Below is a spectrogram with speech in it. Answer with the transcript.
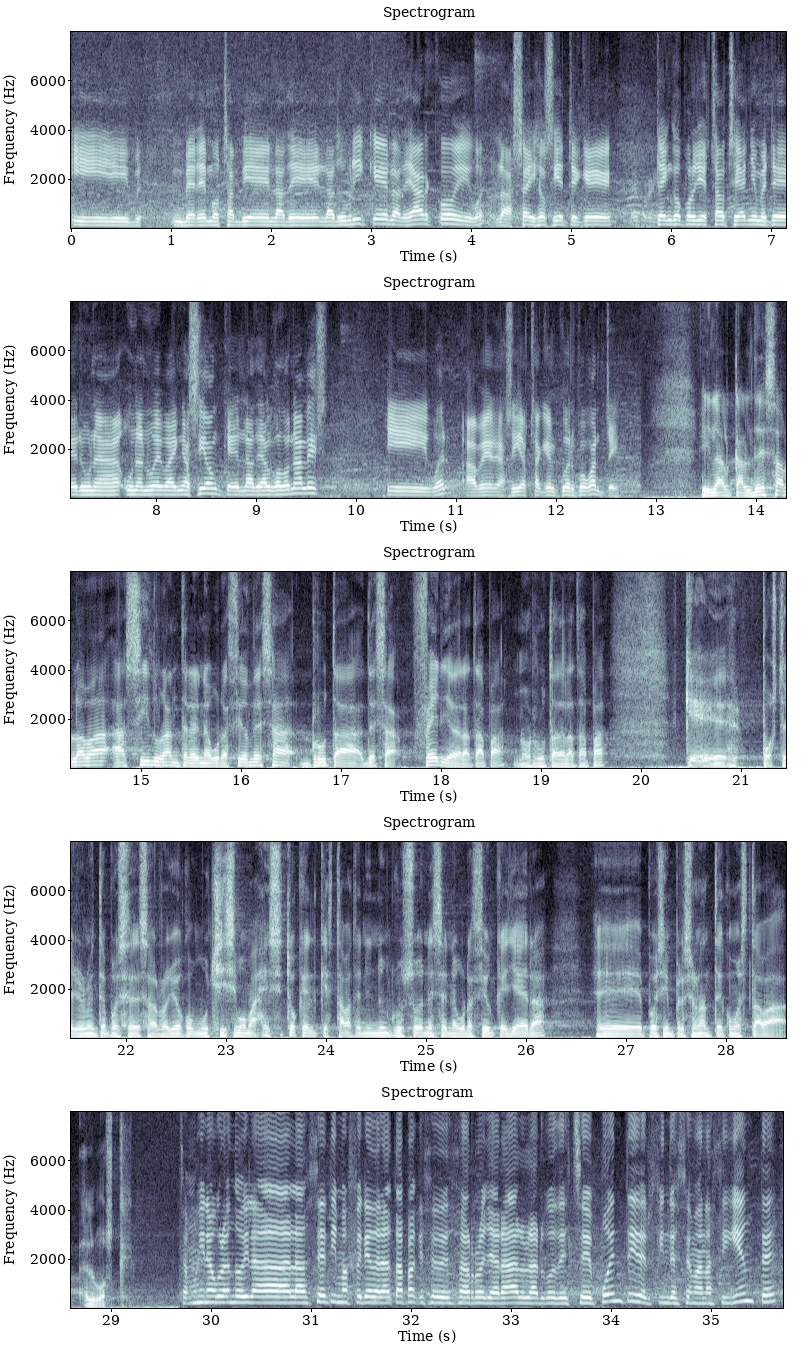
y veremos también la de la de Ubrique, la de Arco y bueno, las seis o siete que tengo proyectado este año meter una, una nueva en acción, que es la de algodonales, y bueno, a ver así hasta que el cuerpo aguante. Y la alcaldesa hablaba así durante la inauguración de esa ruta, de esa feria de la tapa, no ruta de la tapa, que posteriormente pues se desarrolló con muchísimo más éxito que el que estaba teniendo incluso en esa inauguración que ya era eh, pues impresionante como estaba el bosque. Estamos inaugurando hoy la, séptima Feria de la Tapa que se desarrollará a lo largo de este puente y del fin de semana siguiente.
